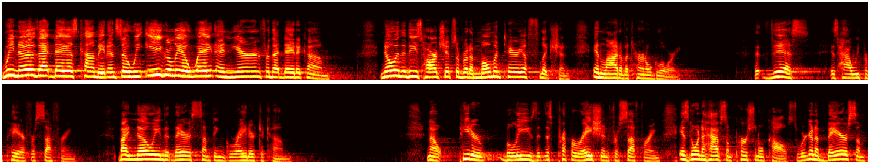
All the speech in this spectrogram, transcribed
We know that day is coming, and so we eagerly await and yearn for that day to come, knowing that these hardships are but a momentary affliction in light of eternal glory. That this is how we prepare for suffering by knowing that there is something greater to come. Now, Peter believes that this preparation for suffering is going to have some personal cost. We're going to bear some,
